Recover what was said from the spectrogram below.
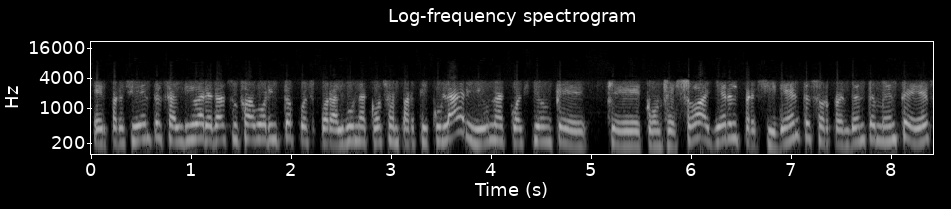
el presidente Saldívar era su favorito pues por alguna cosa en particular y una cuestión que que confesó ayer el presidente sorprendentemente es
